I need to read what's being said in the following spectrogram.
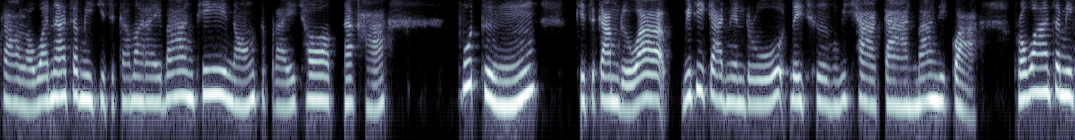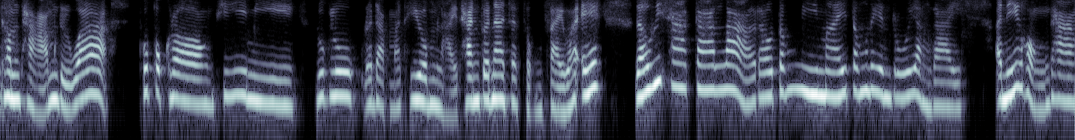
คร่าว ๆ แล้วว่าน่าจะมีกิจกรรมอะไรบ้างที่น้องสไปร์ชอบนะคะ พูดถึงกิจกรรมหรือว่าวิธีการเรียนรู้ในเชิงวิชาการบ้างดีกว่า เพราะว่าจะมีคำถามหรือว่า ผู้ปกครองที่มีลูกๆระดับมัธยมหลายท่านก็น่าจะสงสัยว่า เอ๊ะ แล้ววิชาการล่ะ เราต้องมีไหมต้องเรียนรู้อย่างไร อันนี้ของทาง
